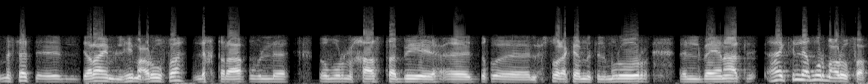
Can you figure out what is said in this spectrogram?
مسألة آه، الجرائم اللي هي معروفة الاختراق والأمور الخاصة بالحصول على كلمة المرور البيانات هاي كلها أمور معروفة.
